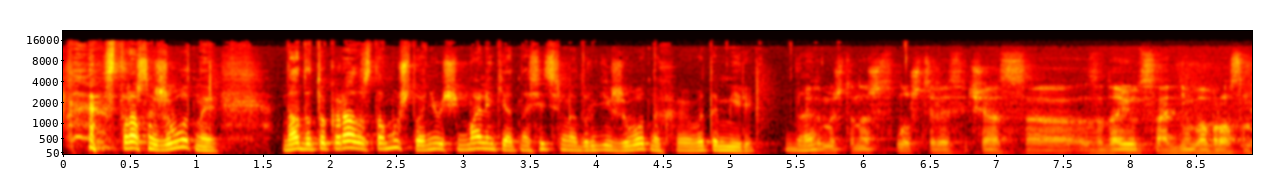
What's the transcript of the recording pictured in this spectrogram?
Страшные животные. Надо только радоваться тому, что они очень маленькие относительно других животных в этом мире. Да? Я думаю, что наши слушатели сейчас э, задаются одним вопросом.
